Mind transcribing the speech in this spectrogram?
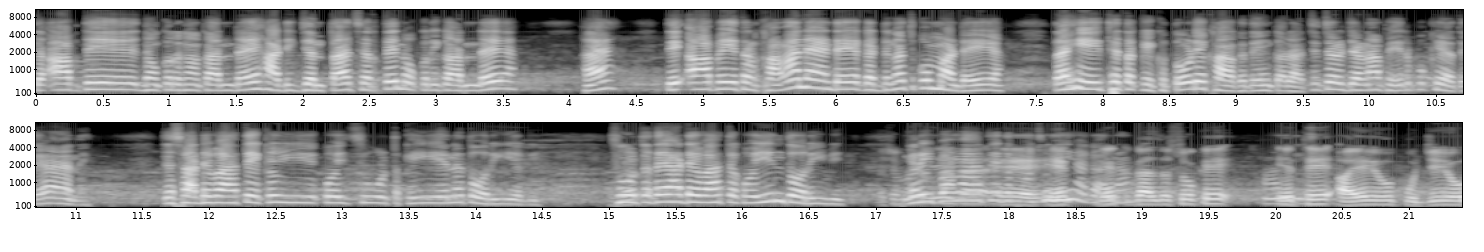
ਤੇ ਆਪ ਤੇ ਨੌਕਰੀਆਂ ਕਰਨ ਡਏ ਸਾਡੀ ਜਨਤਾ ਸਿਰ ਤੇ ਨੌਕਰੀ ਕਰਨ ਡਏ ਆ ਹੈ? ਤੇ ਆਪ ਇਹ ਤਨਖਾਹਾਂ ਲੈਣ ਆ, ਗੱਡੀਆਂ 'ਚ ਘੁੰਮਣ ਡਏ ਆ। ਤਾਂ ਅਸੀਂ ਇੱਥੇ ਧੱਕੇ ਤੋੜੇ ਖਾ ਕੇ ਤੇ ਅਸੀਂ ਘਰਾਂ 'ਚ ਚਲ ਜਾਣਾ ਫੇਰ ਭੁੱਖਿਆ ਤੇ ਆਇਆ ਨੇ ਤੇ ਸਾਡੇ ਵਾਸਤੇ ਕੋਈ ਕੋਈ ਸਹੂਲਤ ਕੀ ਇਹਨੇ ਤੋਰੀ ਹੈਗੀ। ਸਹੂਲਤ ਤੇ ਸਾਡੇ ਵਾਸਤੇ ਕੋਈ ਨਹੀਂ ਤੋਰੀ ਵੀ। ਗਰੀਬਾਂ ਵਾਸਤੇ ਤਾਂ ਕੁਝ ਨਹੀਂ ਹੈਗਾ ਇੱਕ ਗੱਲ ਦੱਸੋ ਕਿ ਇੱਥੇ ਆਏ ਹੋ ਪੁੱਜੇ ਹੋ।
